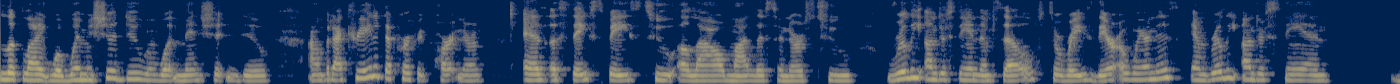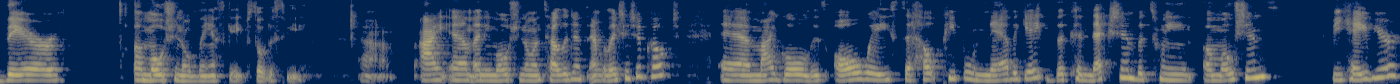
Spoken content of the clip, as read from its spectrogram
look like, what women should do and what men shouldn't do. Um, but I created the Perfect Partner as a safe space to allow my listeners to really understand themselves, to raise their awareness, and really understand their emotional landscape, so to speak. Um, I am an emotional intelligence and relationship coach, and my goal is always to help people navigate the connection between emotions, behavior,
